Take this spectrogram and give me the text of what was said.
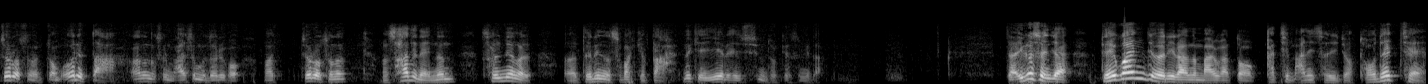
저로서는 좀 어렵다라는 것을 말씀을 드리고 저로서는 사전에 있는 설명을 드리는 수밖에 없다 이렇게 이해를 해주시면 좋겠습니다. 자 이것은 이제 대관절이라는 말과 또 같이 많이 쓰이죠. 도대체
